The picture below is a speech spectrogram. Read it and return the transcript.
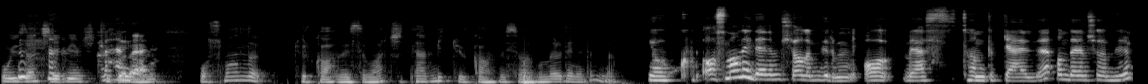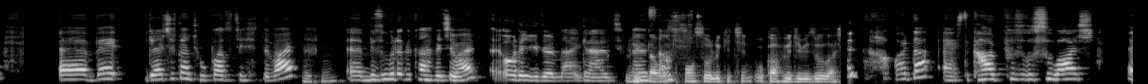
O yüzden çilek benim için çok Ben de. önemli. Osmanlı Türk kahvesi var. Çitlenbik Türk kahvesi var. Bunları denedin mi? Yok. Osmanlı'yı denemiş olabilirim. O biraz tanıdık geldi. Onu denemiş olabilirim. E, ve gerçekten çok fazla çeşidi var. Hı hı. E, bizim burada bir kahveci var. E, oraya gidiyorum ben genelde Reklam ve sponsorluk için o kahveci bize ulaştı. Orada e, işte karpuzlusu var, e,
